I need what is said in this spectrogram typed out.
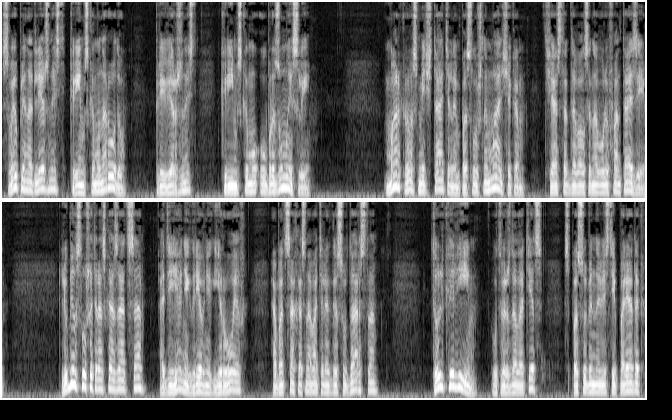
свою принадлежность к римскому народу, приверженность к римскому образу мыслей. Марк рос мечтательным, послушным мальчиком, часто отдавался на волю фантазии. Любил слушать рассказы отца о деяниях древних героев, об отцах-основателях государства. Только Рим, утверждал отец, способен навести порядок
